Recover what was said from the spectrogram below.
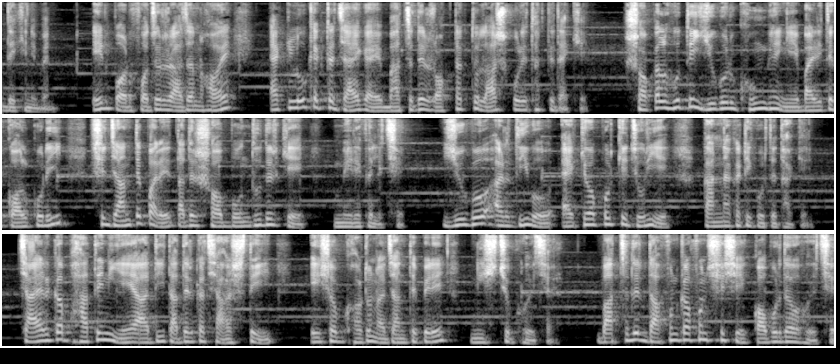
দেখে নেবেন। এরপর ফজর রাজান হয়, এক লোক একটা জায়গায় বাচ্চাদের রক্তাক্ত লাশ পড়ে থাকতে দেখে। সকাল হতেই ইউগোর ঘুম ভেঙে বাড়িতে কল করেই সে জানতে পারে তাদের সব বন্ধুদেরকে মেরে ফেলেছে। ইউগো আর দিবো একে অপরকে জড়িয়ে কান্নাকাটি করতে থাকে। চায়ের কাপ হাতে নিয়ে আদি তাদের কাছে আসতেই এইসব ঘটনা জানতে পেরে নিশ্চুপ হয়েছে। বাচ্চাদের দাফন কাফন শেষে কবর দেওয়া হয়েছে।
